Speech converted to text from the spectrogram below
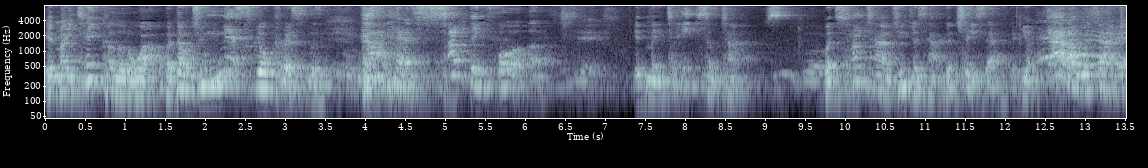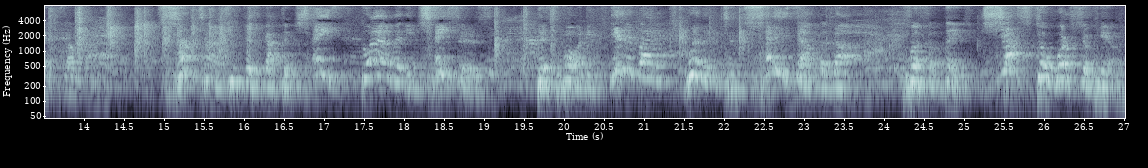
It may take a little while, but don't you miss your Christmas. God has something for us. It may take some times, but sometimes you just have to chase after Him. God, I wish I had somebody. Sometimes you just got to chase. Do I have any chasers this morning? Anybody willing to chase after God? For some things just to worship Him.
